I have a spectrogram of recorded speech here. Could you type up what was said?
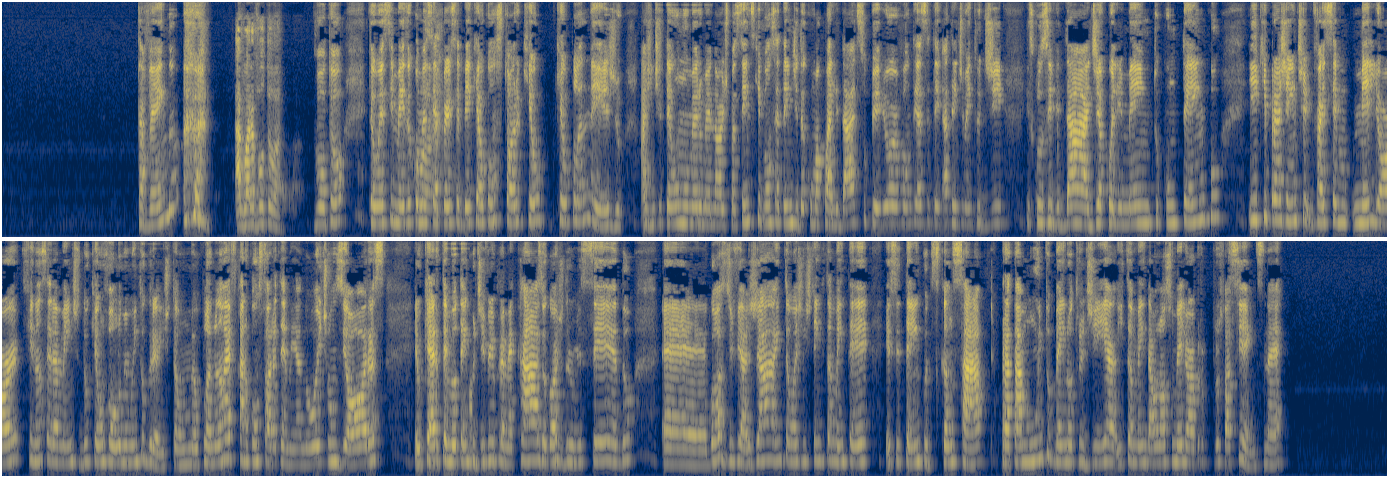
Tá vendo? Agora voltou. Voltou? Então, esse mês eu comecei a perceber que é o consultório que eu, que eu planejo. A gente tem um número menor de pacientes que vão ser atendidos com uma qualidade superior, vão ter atendimento de exclusividade, acolhimento, com tempo, e que para a gente vai ser melhor financeiramente do que um volume muito grande. Então, o meu plano não é ficar no consultório até meia-noite, 11 horas. Eu quero ter meu tempo de vir para minha casa, eu gosto de dormir cedo é, gosto de viajar, então a gente tem que também ter esse tempo, descansar, para estar tá muito bem no outro dia e também dar o nosso melhor para os pacientes, né?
